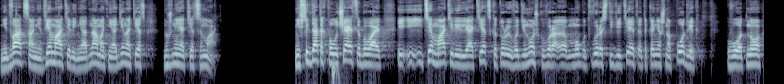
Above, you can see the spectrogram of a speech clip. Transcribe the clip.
Не два отца, не две матери, не одна мать, не один отец. Нужны отец, и мать. Не всегда так получается, бывает. И, и, и те матери или отец, которые в одиночку выра- э, могут вырасти детей, это, это, конечно, подвиг. Вот, но,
